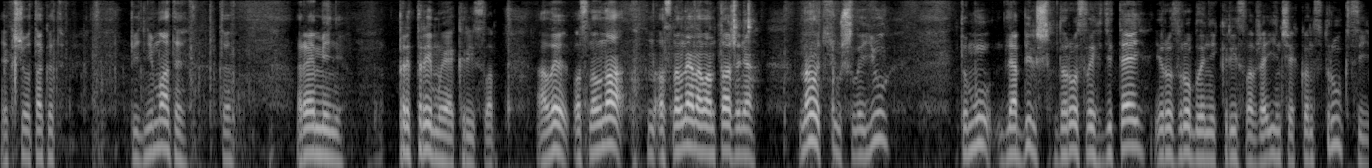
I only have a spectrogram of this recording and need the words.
Якщо так от піднімати, то ремінь притримує крісло. Але основна, основне навантаження на оцю шлею. Тому для більш дорослих дітей і розроблені крісла вже інших конструкцій.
